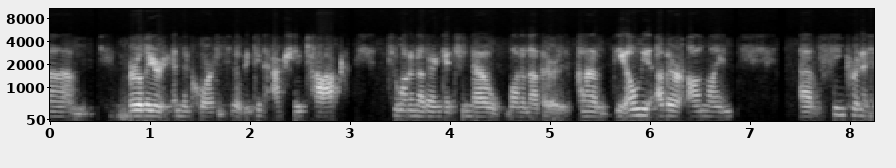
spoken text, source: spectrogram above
um, earlier in the course so that we can actually talk to one another and get to know one another. Um, the only other online um, synchronous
